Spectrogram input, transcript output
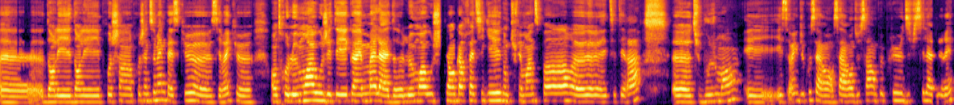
euh, euh, dans les dans les prochains prochaines semaines parce que euh, c'est vrai que entre le mois où j'étais quand même malade, le mois où j'étais encore fatiguée, donc tu fais moins de sport, euh, etc. tu bouges moins et, et c'est vrai que du coup ça ça a rendu ça un peu plus difficile à gérer.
